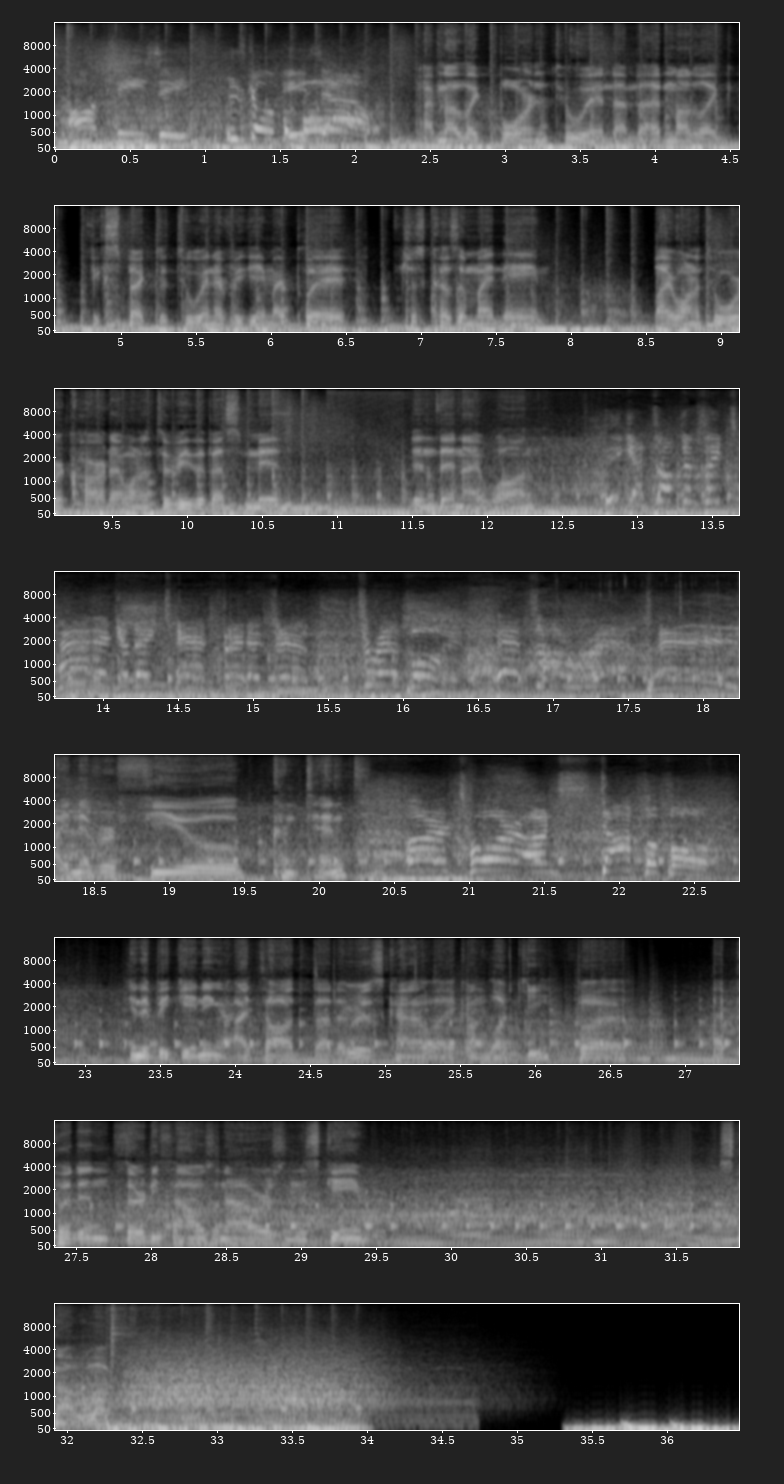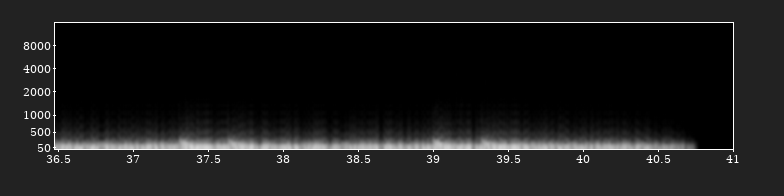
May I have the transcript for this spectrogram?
Arteezy. He's going for He's more. out. I'm not like born to win. I'm not, I'm not like expected to win every game I play just because of my name. I wanted to work hard. I wanted to be the best mid. And then I won. He gets up to Satanic and they can't finish him. Triple. It's a rampage. I never feel content. Artour unstoppable. In the beginning, I thought that it was kind of like unlucky, but I put in 30,000 hours in this game. It's not luck.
